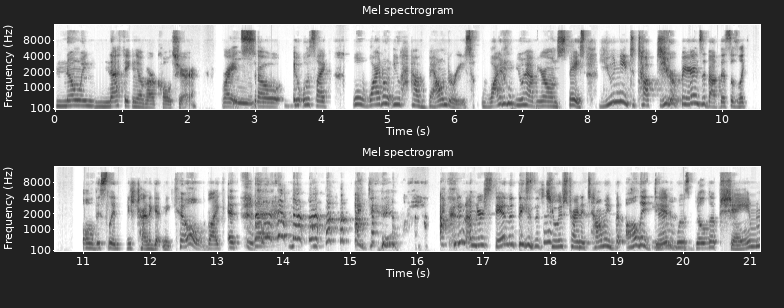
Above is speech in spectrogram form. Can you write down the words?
knowing nothing of our culture, right? Mm. So it was like, well, why don't you have boundaries? Why don't you have your own space? You need to talk to your parents about this. I was like, oh, this lady's trying to get me killed. Like, and I didn't, I couldn't understand the things that she was trying to tell me, but all it did yeah. was build up shame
